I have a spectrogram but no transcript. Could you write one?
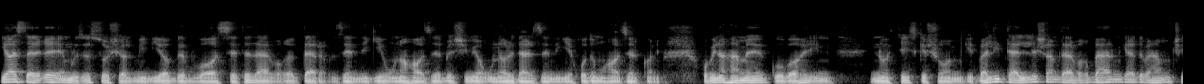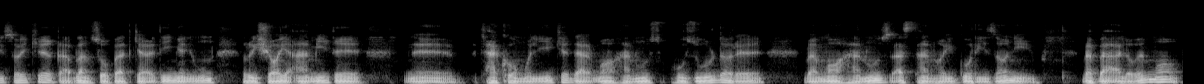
یا از طریق امروز سوشال میدیا به واسطه در واقع در زندگی اونا حاضر بشیم یا اونا رو در زندگی خودمون حاضر کنیم. خب اینا همه گواه این نکته است که شما میگید. ولی دلیلش هم در واقع برمیگرده به همون چیزهایی که قبلا صحبت کردیم یعنی اون ریشه های عمیق تکاملی که در ما هنوز حضور داره و ما هنوز از تنهایی گریزانیم. و به علاوه ما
